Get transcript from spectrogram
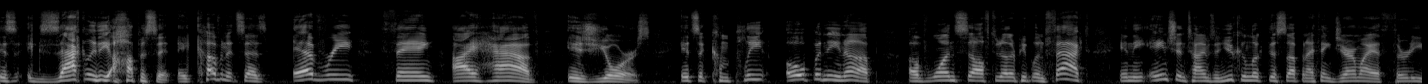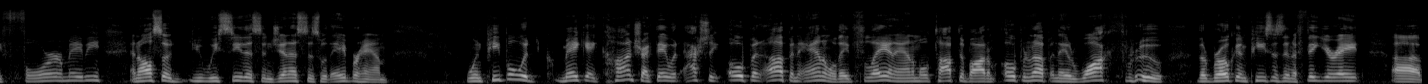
is exactly the opposite. A covenant says, everything I have is yours. It's a complete opening up of oneself to other people. In fact, in the ancient times, and you can look this up, and I think Jeremiah 34 maybe, and also you, we see this in Genesis with Abraham. When people would make a contract, they would actually open up an animal. They'd flay an animal top to bottom, open it up, and they would walk through the broken pieces in a figure eight uh,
